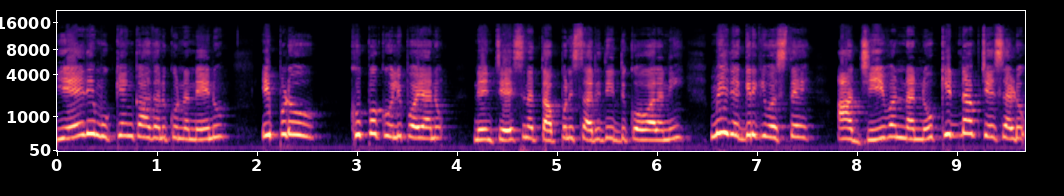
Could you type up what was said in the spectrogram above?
ఏది ముఖ్యం కాదనుకున్న నేను ఇప్పుడు కుప్ప కూలిపోయాను నేను చేసిన తప్పుని సరిదిద్దుకోవాలని మీ దగ్గరికి వస్తే ఆ జీవన్ నన్ను కిడ్నాప్ చేశాడు.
